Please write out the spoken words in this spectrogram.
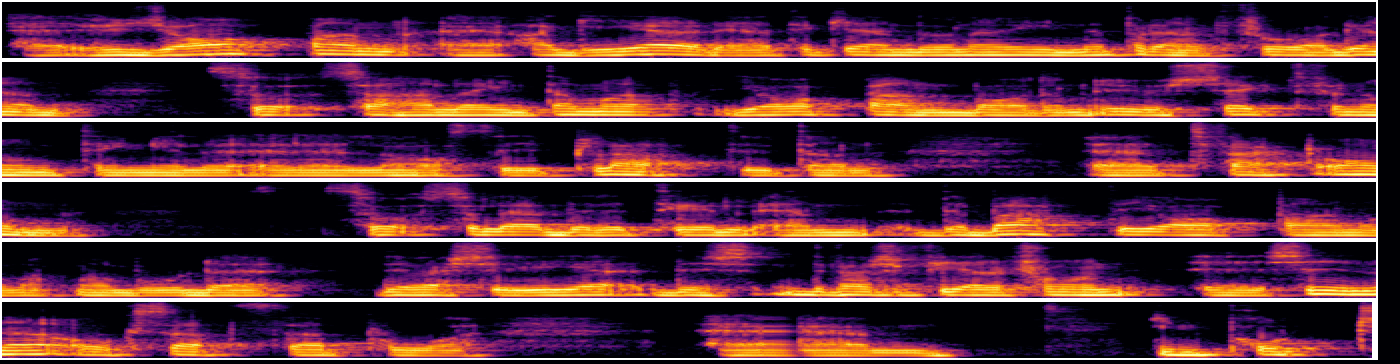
eh, hur Japan eh, agerade. Jag tycker ändå när vi är inne på den frågan så, så handlar det inte om att Japan bad om ursäkt för någonting eller, eller la sig platt utan eh, tvärtom. Så, så ledde det till en debatt i Japan om att man borde diversifiera, diversifiera från eh, Kina och satsa på eh, import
